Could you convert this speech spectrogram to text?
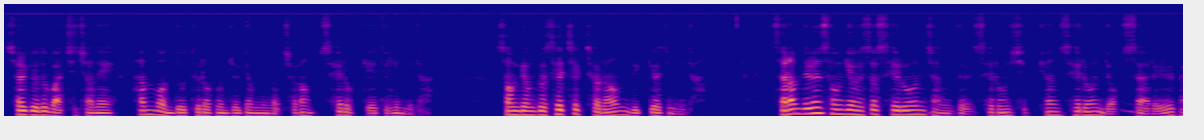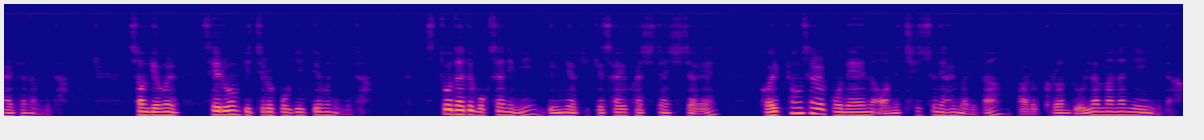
설교도 마치 전에 한 번도 들어본 적이 없는 것처럼 새롭게 들립니다. 성경도 새 책처럼 느껴집니다. 사람들은 성경에서 새로운 장들, 새로운 시편, 새로운 역사를 발견합니다. 성경을 새로운 빛으로 보기 때문입니다. 스토다드 목사님이 능력 있게 사역하시던 시절에 거의 평생을 보낸 어느 칠순의 할머니가 바로 그런 놀랄만한 예입니다.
